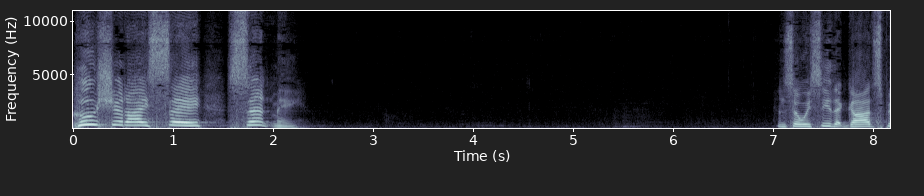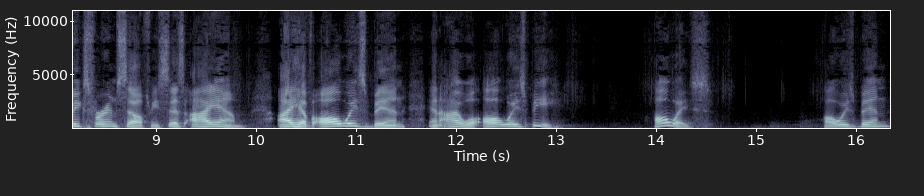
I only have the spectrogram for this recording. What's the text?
Who should I say sent me? And so we see that God speaks for himself. He says, I am. I have always been, and I will always be. Always. Always been,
